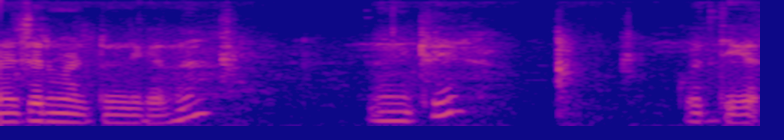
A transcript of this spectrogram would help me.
మెజర్మెంట్ ఉంది కదా. దానికి కొద్దిగా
